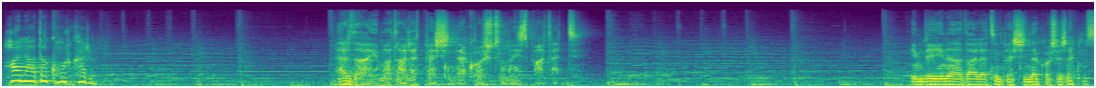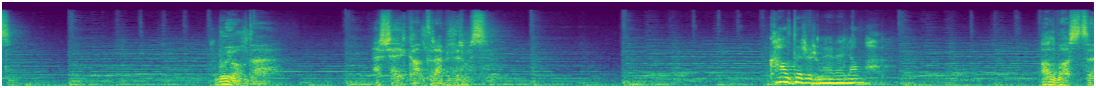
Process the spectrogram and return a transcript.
Hala da korkarım. Her daim adalet peşinde koştuğunu ispat ettin. Şimdi yine adaletin peşinde koşacak mısın? Bu yolda her şeyi kaldırabilir misin? Kaldırırım evelallah. Albastı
